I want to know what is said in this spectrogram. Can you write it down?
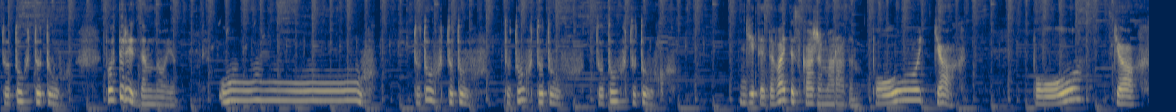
тутух-тутух. Повторіть за мною. У-у-ух, тутух-тутух. Тутух, тутух, тутух, тутух. Діти, давайте скажемо разом. Потяг. Потяг.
